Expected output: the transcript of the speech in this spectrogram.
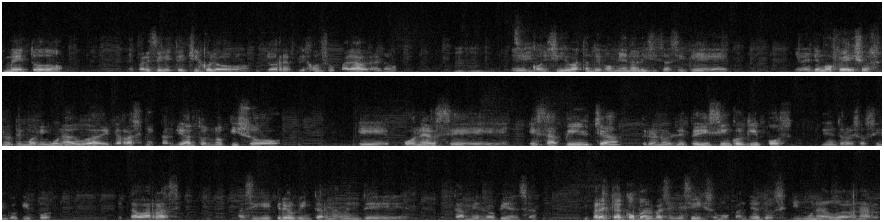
método, me parece que este chico lo, lo reflejó en sus palabras, ¿no? Eh, Sí. coincide bastante con mi análisis, así que eh, le tengo fe. Yo no tengo ninguna duda de que Racing es candidato. No quiso eh, ponerse esa pilcha, pero no, le pedí cinco equipos y dentro de esos cinco equipos estaba Racing. Así que creo que internamente también lo piensa. Y para esta copa me parece que sí, somos candidatos sin ninguna duda a ganarla.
